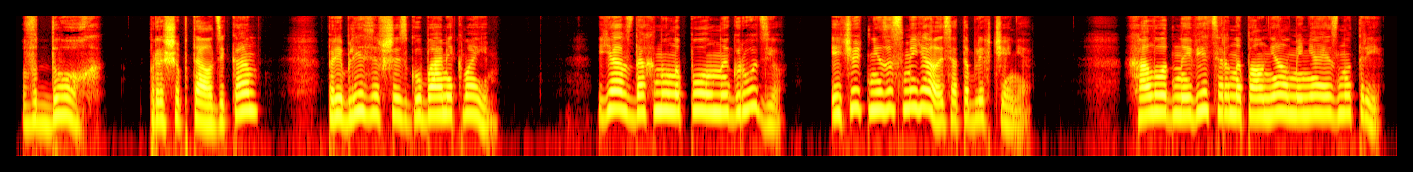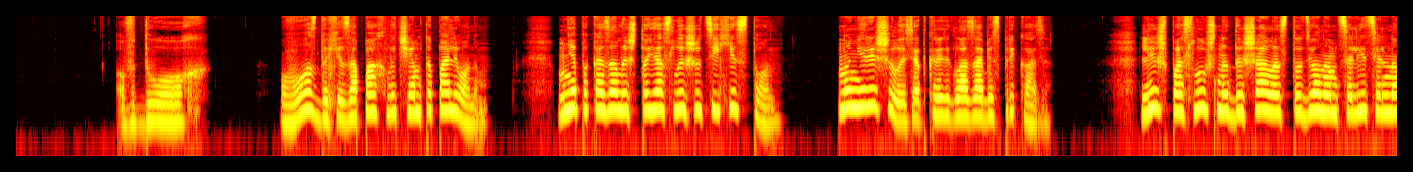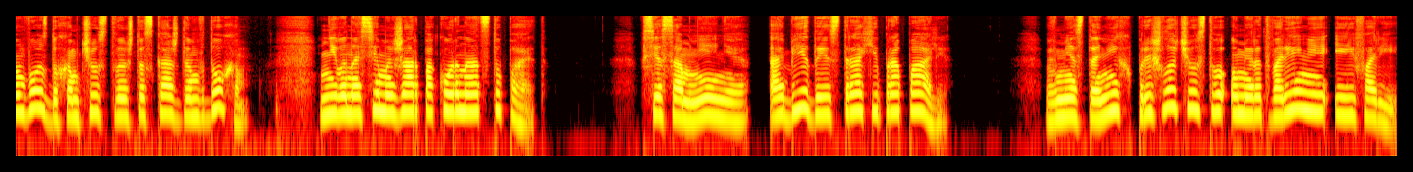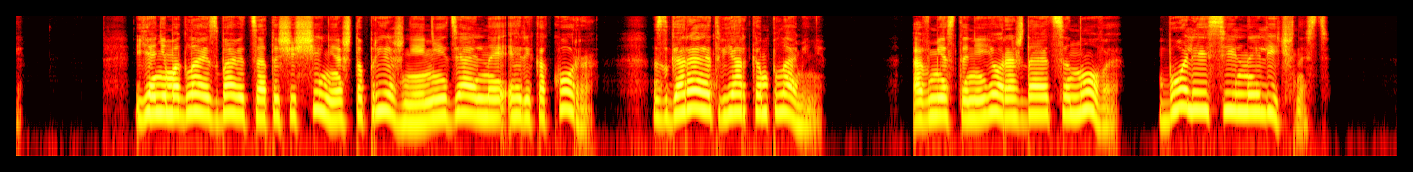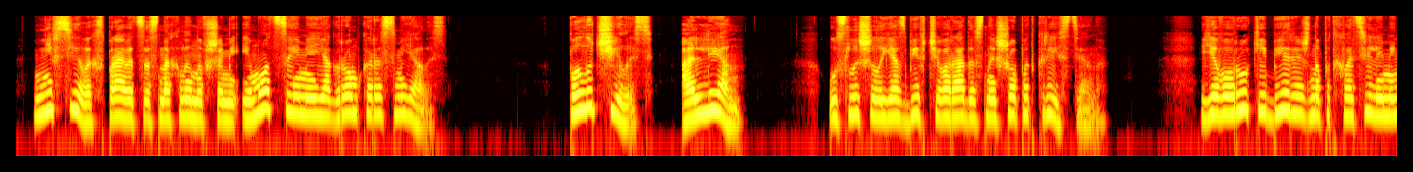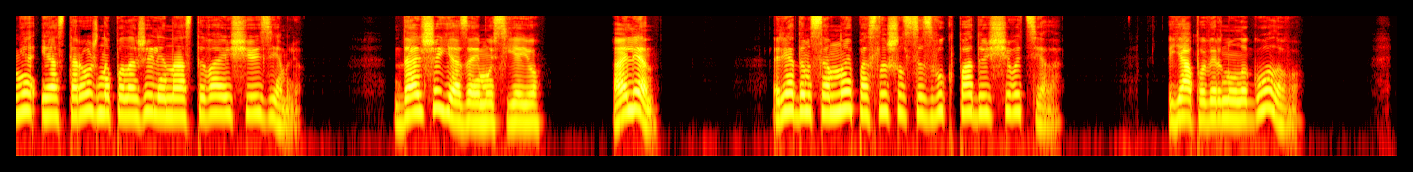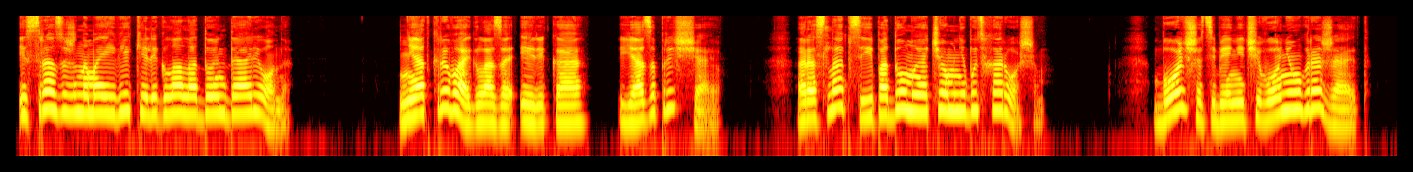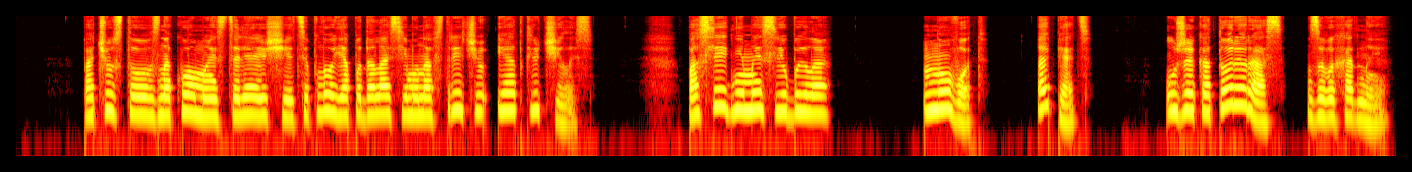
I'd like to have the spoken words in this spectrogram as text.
«Вдох!» — прошептал декан, приблизившись губами к моим. Я вздохнула полной грудью и чуть не засмеялась от облегчения. Холодный ветер наполнял меня изнутри. Вдох. В воздухе запахло чем-то палёным. Мне показалось, что я слышу тихий стон, но не решилась открыть глаза без приказа. Лишь послушно дышала студеным целительным воздухом, чувствуя, что с каждым вдохом невыносимый жар покорно отступает. Все сомнения, обиды и страхи пропали. Вместо них пришло чувство умиротворения и эйфории. Я не могла избавиться от ощущения, что прежняя неидеальная Эрика Корра сгорает в ярком пламени, а вместо нее рождается новая, более сильная личность. Не в силах справиться с нахлынувшими эмоциями, я громко рассмеялась. «Получилось! Ален!» — услышала я сбивчиво радостный шепот Кристиана. Его руки бережно подхватили меня и осторожно положили на остывающую землю. Дальше я займусь ею. Ален!» Рядом со мной послышался звук падающего тела. Я повернула голову, и сразу же на моей веке легла ладонь до Ориона. «Не открывай глаза, Эрика, я запрещаю. Расслабься и подумай о чем нибудь хорошем. Больше тебе ничего не угрожает». Почувствовав знакомое исцеляющее тепло, я подалась ему навстречу и отключилась. Последней мыслью было «Ну вот, опять. Уже который раз за выходные».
